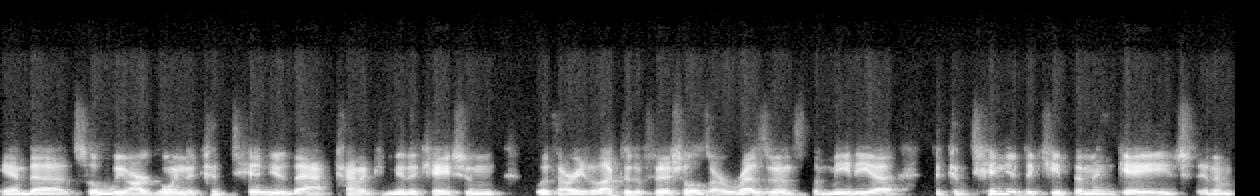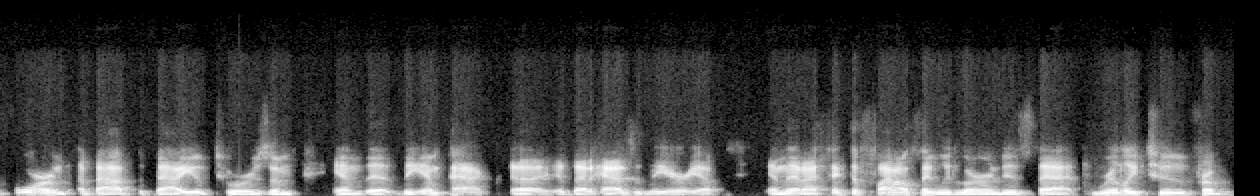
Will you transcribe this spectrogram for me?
And uh, so we are going to continue that kind of communication with our elected officials, our residents, the media, to continue to keep them engaged and informed about the value of tourism and the, the impact uh, that it has in the area. And then I think the final thing we learned is that really, too, from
